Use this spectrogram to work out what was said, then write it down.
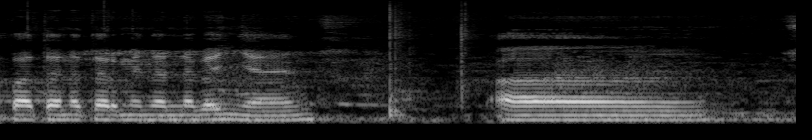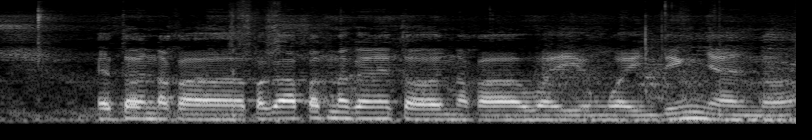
apata na terminal na ganyan ah ito naka pag apat na ganito naka Y yung winding niyan no?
